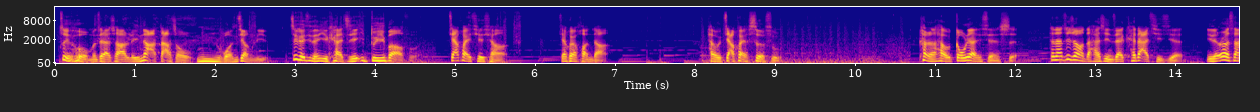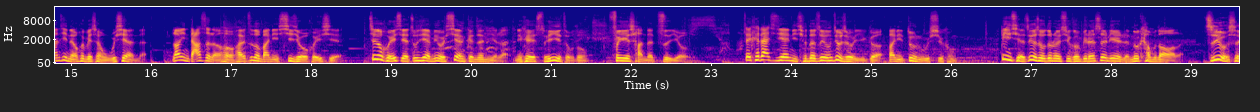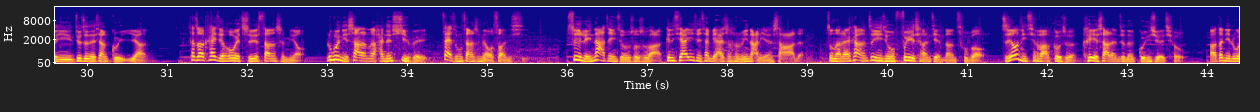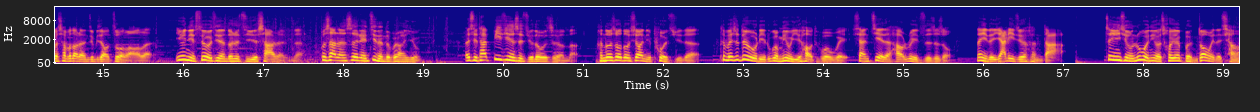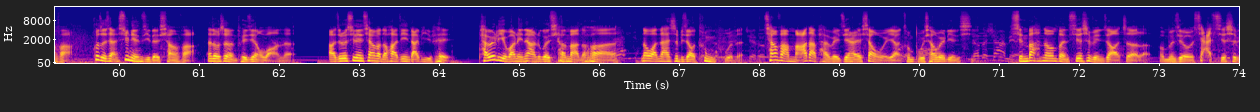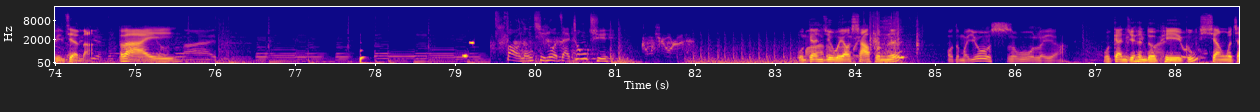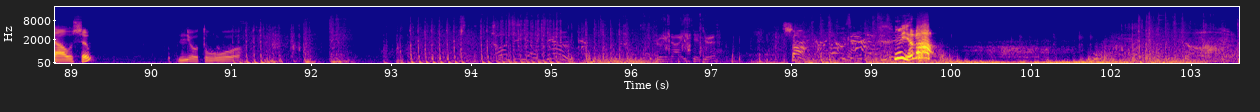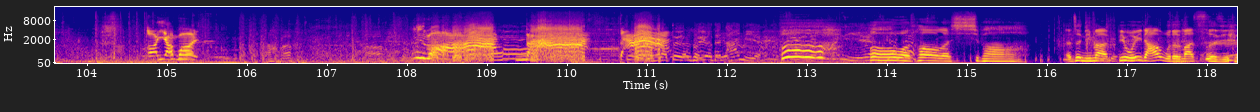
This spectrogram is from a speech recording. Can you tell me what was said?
最后我们再来刷雷娜大招女王降临，这个技能一开直接一堆 buff，加快切枪，加快换挡，还有加快射速，看人还有高亮显示。但它最重要的还是你在开大期间，你的二三技能会变成无限的，然后你打死人后还会自动把你吸球回血，这个回血中间没有线跟着你了，你可以随意走动，非常的自由。在开大期间，你球的作用就只有一个，把你遁入虚空，并且这个时候遁入虚空，别人甚至连人都看不到了。只有声音，就真的像鬼一样。他知道开启后会持续三十秒，如果你杀人了还能续杯，再从三十秒算起。所以雷娜这英雄，说实话，跟其他英雄相比还是很容易拿连杀的。总的来看，这英雄非常简单粗暴，只要你枪法够准，可以杀人就能滚雪球啊。但你如果杀不到人，就比较坐牢了，因为你所有技能都是基于杀人的，不杀人是连技能都不让用。而且他毕竟是决斗者嘛，很多时候都需要你破局的，特别是队伍里如果没有一号突破位，像借的还有瑞兹这种，那你的压力就会很大。这英雄，如果你有超越本段位的枪法，或者想训练自己的枪法，那都是很推荐玩的啊。就是训练枪法的话，建议打匹配。排位里玩李娜如果枪法的话，那玩的还是比较痛苦的。枪法马打排位，竟然还是像我一样从补枪位练习。行吧，那我们本期视频就到这了，我们就下期视频见吧，拜拜。爆能器落在中区，我感觉我要杀疯了。我怎么又失误了呀？我感觉很多屁股向我招手。你有毒。上！你妈！哎呀妈！你妈！打！打！队友队友在打你！啊！哦，我操了，西吧！这尼玛比我一打五都他妈刺激！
